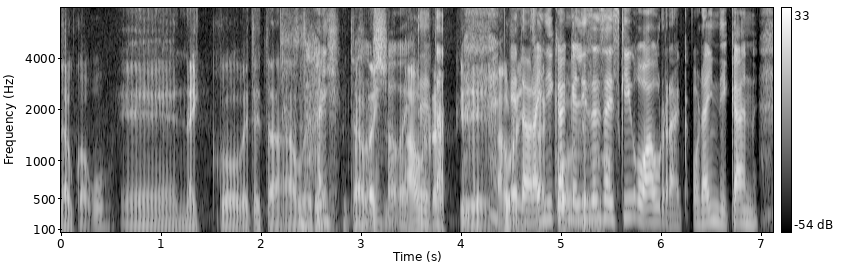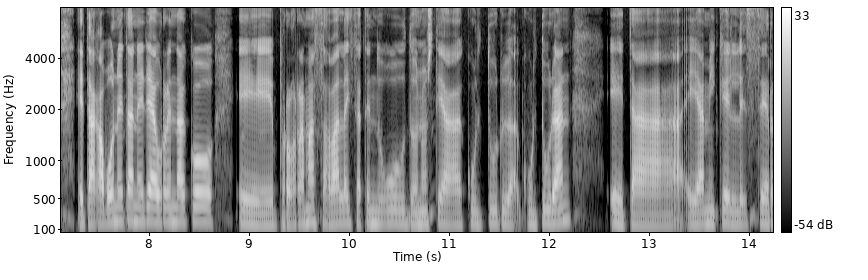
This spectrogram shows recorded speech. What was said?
daukagu, e, nahiko beteta hau ere, Bai, eta orain aurrak, e, Eta oraindikan aurrentzako, gelditzen zaizkigu aurrak, oraindikan. Eta gabonetan ere aurrendako eh, programa zabala izaten dugu Donostia kultura, kulturan, eta ea Mikel zer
